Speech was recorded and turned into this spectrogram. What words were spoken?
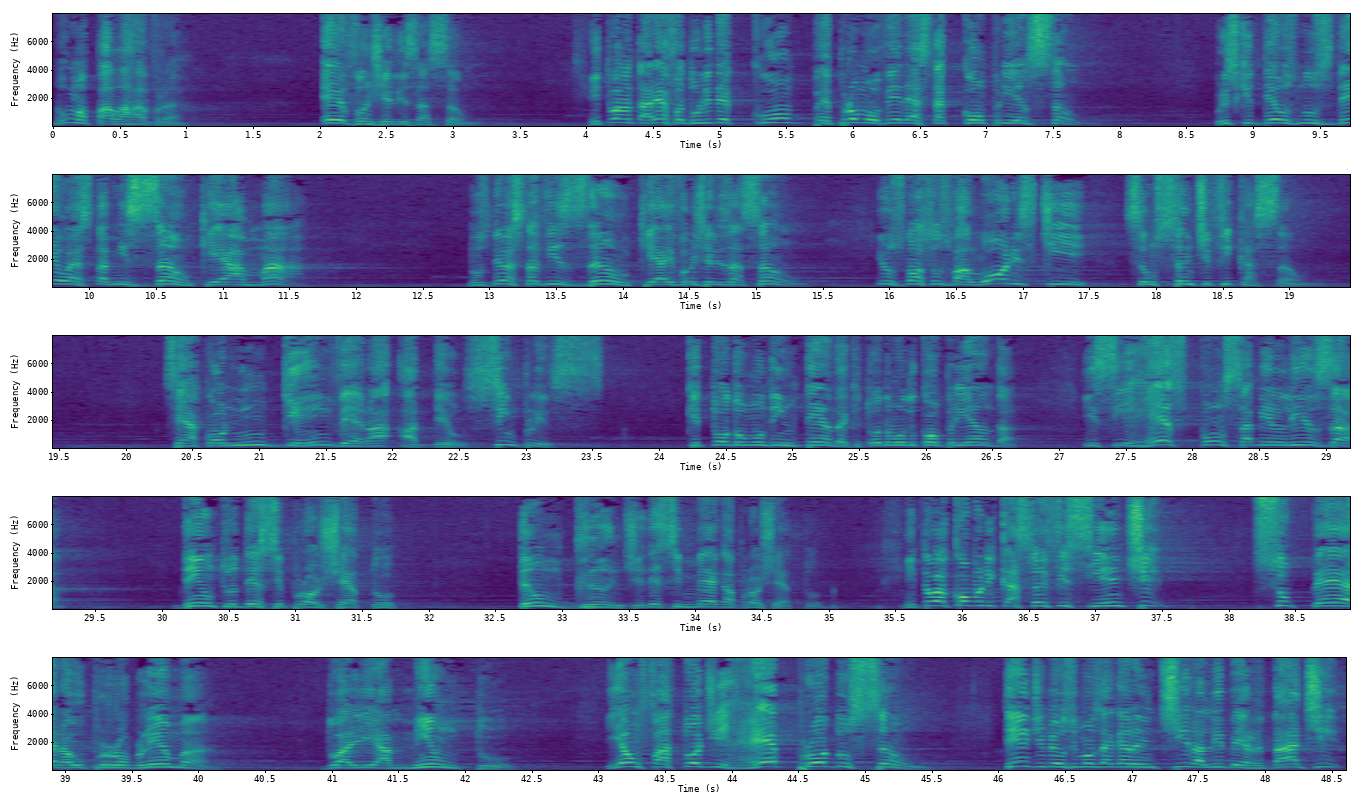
Uma palavra, evangelização. Então a tarefa do líder é, é promover esta compreensão. Por isso que Deus nos deu esta missão, que é amar. Nos deu esta visão, que é a evangelização. E os nossos valores, que são santificação sem a qual ninguém verá a Deus. Simples. Que todo mundo entenda, que todo mundo compreenda e se responsabiliza dentro desse projeto tão grande, desse mega projeto. Então a comunicação eficiente supera o problema do alinhamento e é um fator de reprodução. Tende, meus irmãos, a garantir a liberdade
